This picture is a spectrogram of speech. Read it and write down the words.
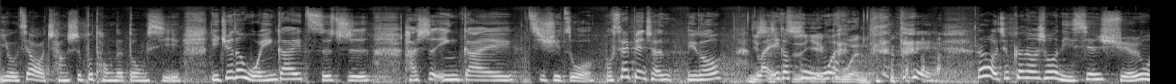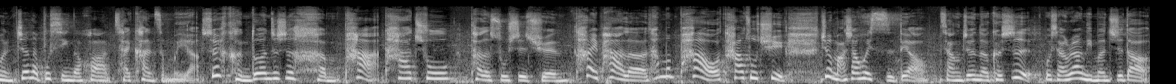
有叫我尝试不同的东西，你觉得我应该辞职还是应该继续做？我现在变成 you know 来一个顾问，顾问 对。然后我就跟他说，你先学，如果你真的不行的话，才看怎么样。所以很多人就是很怕踏出他的舒适圈，太怕了，他们怕哦，踏出去就马上会死掉。讲真的，可是我想让你们知道，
